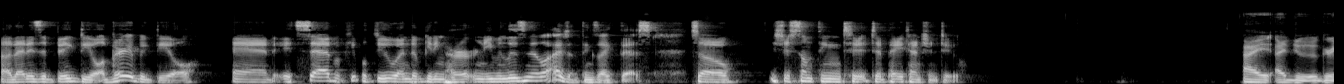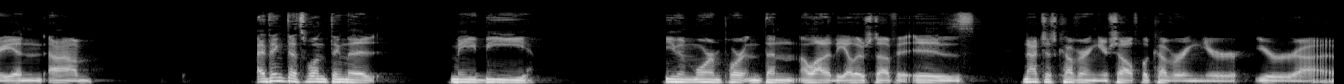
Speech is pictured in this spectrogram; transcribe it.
Uh, that is a big deal, a very big deal and it's sad, but people do end up getting hurt and even losing their lives and things like this. So it's just something to, to pay attention to. I, I do agree. And, um, I think that's one thing that may be even more important than a lot of the other stuff is not just covering yourself, but covering your, your, uh,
